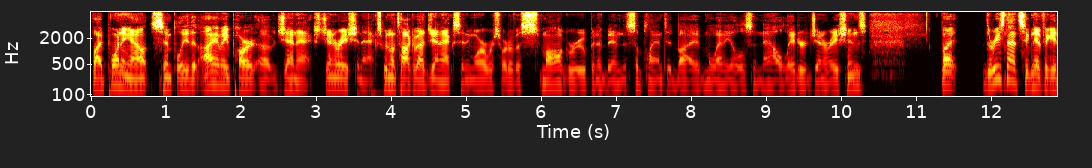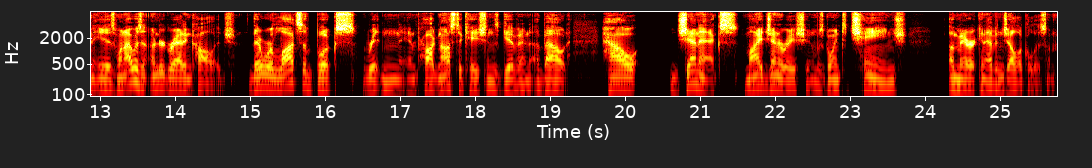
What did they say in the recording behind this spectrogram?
by pointing out simply that I am a part of Gen X, Generation X. We don't talk about Gen X anymore. We're sort of a small group and have been supplanted by millennials and now later generations. But the reason that's significant is when I was an undergrad in college, there were lots of books written and prognostications given about how Gen X, my generation, was going to change American evangelicalism.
